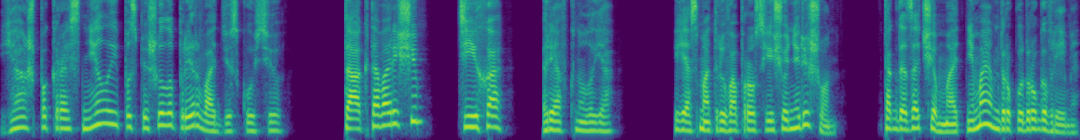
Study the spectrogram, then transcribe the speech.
Я аж покраснела и поспешила прервать дискуссию. «Так, товарищи, тихо!» — рявкнула я. «Я смотрю, вопрос еще не решен. Тогда зачем мы отнимаем друг у друга время?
